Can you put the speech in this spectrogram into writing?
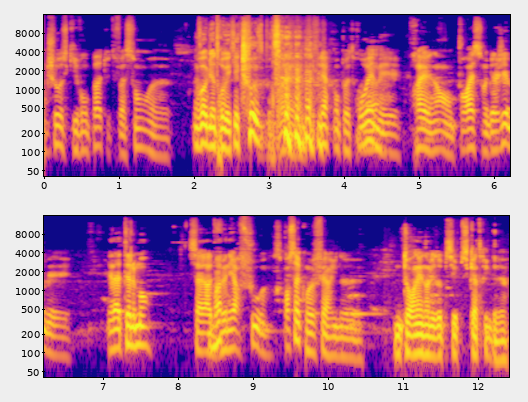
de choses qui vont pas, de toute façon. euh. On va bien trouver quelque chose pour ça. ouais, c'est clair qu'on peut trouver, Ouais. mais après, non, on pourrait s'engager, mais il y en a tellement. Ça va devenir fou. hein. C'est pour ça qu'on veut faire une, une tournée dans les hôpitaux psychiatriques, d'ailleurs.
